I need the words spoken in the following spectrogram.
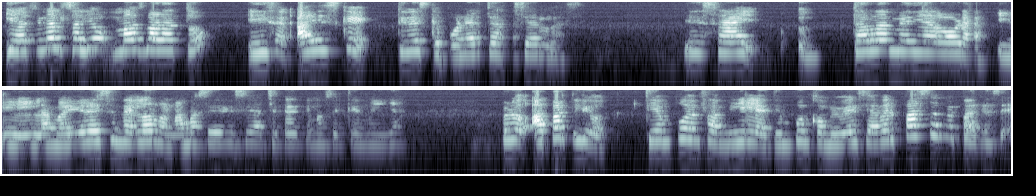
y al final salió más barato, y dicen, ay, es que tienes que ponerte a hacerlas. Y dices, tarda media hora y la mayoría es en el horno, nada más se dice a checar que no se queme ya. Pero aparte, digo, tiempo en familia, tiempo en convivencia, a ver, pásame para que sea.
